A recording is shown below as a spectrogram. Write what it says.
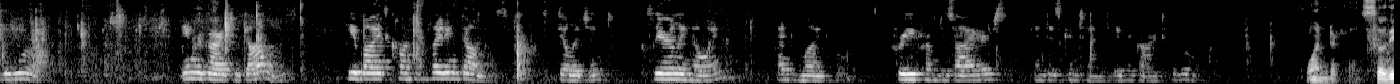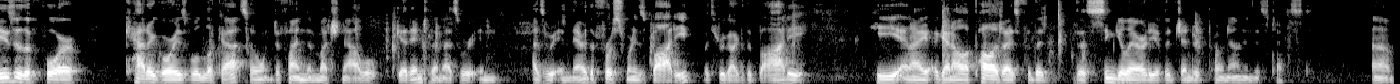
to the world. In regard to dhammas, he abides contemplating dhammas, diligent, clearly knowing and mindful, free from desires and discontent in regard to the world. Wonderful. So these are the four categories we'll look at. So I won't define them much now. We'll get into them as we're in as we're in there. The first one is body. With regard to the body, he and I again. I'll apologize for the the singularity of the gendered pronoun in this text. Um,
